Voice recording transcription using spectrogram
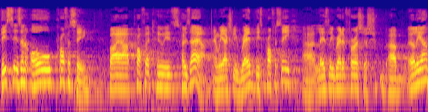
This is an old prophecy by our prophet who is Hosea. And we actually read this prophecy. Uh, Leslie read it for us just uh, earlier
